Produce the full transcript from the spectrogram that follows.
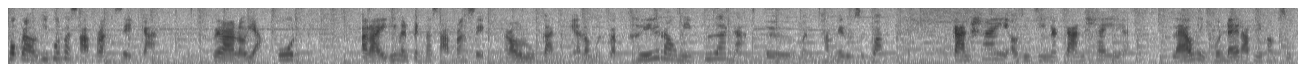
พวกเราที่พูดภาษาฝรั่งเศสกัน เวลาเราอยากพูดอะไรที่มันเป็นภาษาฝรั่งเศสเรารู้กันอย่างเงี้ยเราเหมือนแบบเฮ้ยเรามีเพื่อนอะเออมันทำให้รู้สึกว่า การให้เอาจริงๆนะการให้เนี่ยแล้วเห็นคนได้รับมีความสุข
